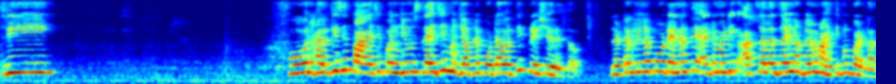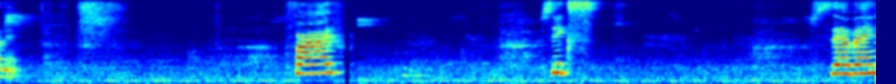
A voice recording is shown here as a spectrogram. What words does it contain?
थ्री फोर हलकेसे पायाचे पंजे उचलायचे म्हणजे आपल्या पोटावरती प्रेशर येतं. लटकलेलं पोट आहे ना ते ऑटोमॅटिक आत चालत जाईल आपल्याला माहिती पण पडणार नाही. Five six seven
